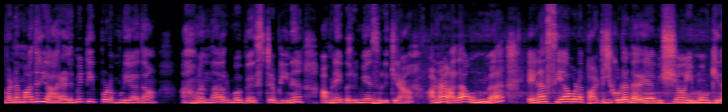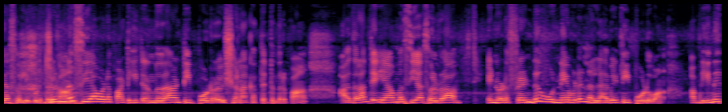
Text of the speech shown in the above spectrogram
அவனை மாதிரி யாராலுமே டீ போட முடியாதான். அவன் தான் ரொம்ப பெஸ்ட் அப்படின்னு அவனே பெருமையாக சொல்லிக்கிறான். ஆனால் அதான் உண்மை. ஏன்னா சியாவோட பாட்டிக்கு கூட நிறையா விஷயம் இமோகி தான் சொல்லி கொடுத்துருக்கான். சியாவோட பாட்டிக்கிட்ட இருந்து தான் டீ போடுற விஷயம்லாம் கற்றுட்டு இருந்திருப்பான். அதெல்லாம் தெரியாமல் சியா சொல்கிறா என்னோடய ஃப்ரெண்டு உன்னை விட நல்லாவே டீ போடுவான் அப்படின்னு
